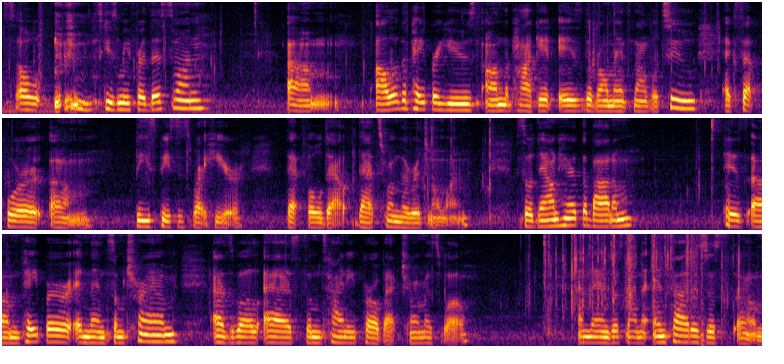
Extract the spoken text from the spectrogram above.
So, excuse me, for this one, um, all of the paper used on the pocket is the romance novel 2, except for um, these pieces right here that fold out. That's from the original one. So down here at the bottom is um, paper and then some trim as well as some tiny pearl back trim as well. And then just on the inside is just um,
